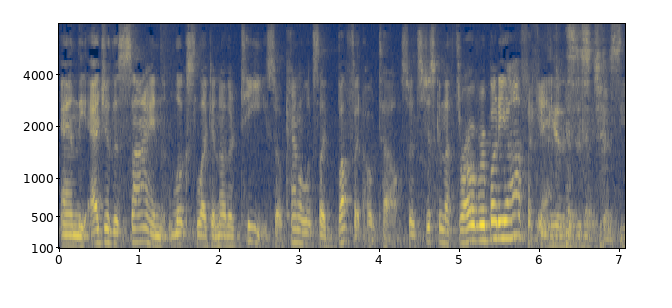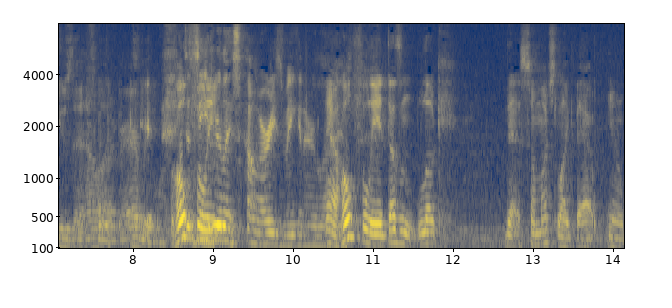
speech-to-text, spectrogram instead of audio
and the edge of the sign looks like another T, so it kind of looks like Buffett Hotel. So it's just going to throw everybody off again. Yeah, this is Just just. confuse the hell out of everyone. Does he Hopefully, realize how hard he's making our lives? yeah, hopefully it doesn't look that so much like that, you know,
